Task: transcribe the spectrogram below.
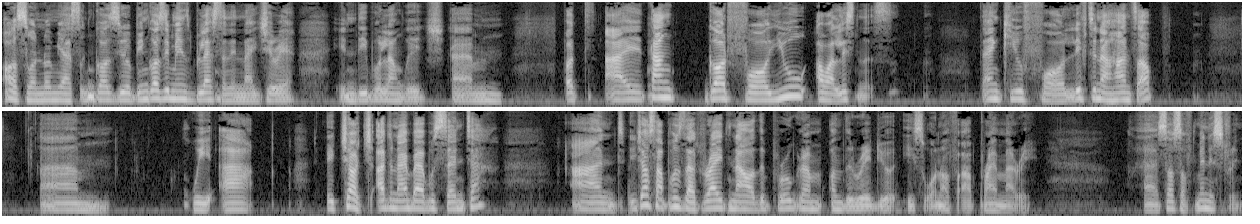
also know me as Ngozi Obi. Ngozi means blessing in Nigeria in Igbo language. Um, but I thank God for you, our listeners. Thank you for lifting our hands up. Um, we are a church, Adonai Bible Center, and it just happens that right now the program on the radio is one of our primary uh, source of ministry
